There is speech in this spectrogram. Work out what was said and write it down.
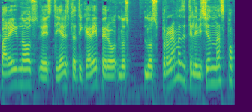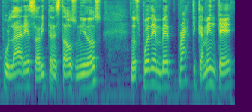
para irnos, este, ya les platicaré, pero los, los programas de televisión más populares ahorita en Estados Unidos los pueden ver prácticamente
